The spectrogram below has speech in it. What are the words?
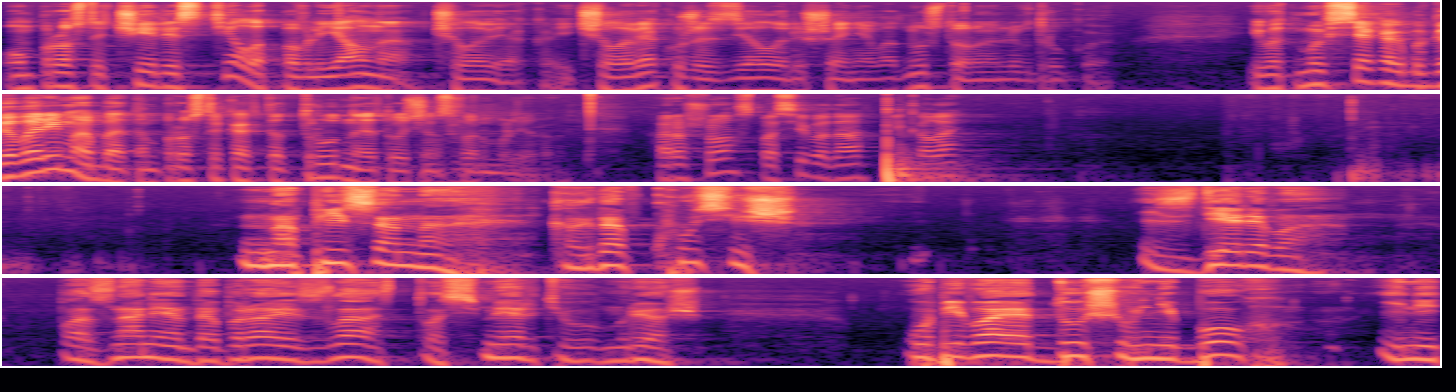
Он просто через тело повлиял на человека. И человек уже сделал решение в одну сторону или в другую. И вот мы все как бы говорим об этом, просто как-то трудно это очень сформулировать. Хорошо, спасибо, да, Николай. Написано, когда вкусишь из дерева познания добра и зла, то смертью умрешь. Убивает душу не Бог и не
